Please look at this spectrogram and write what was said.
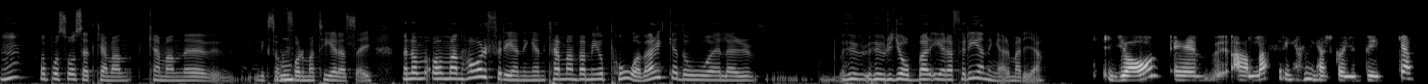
Mm, och på så sätt kan man, kan man eh, liksom mm. formatera sig. Men om, om man har föreningen, kan man vara med och påverka då eller hur, hur jobbar era föreningar, Maria? Ja, eh, alla föreningar ska ju bygga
